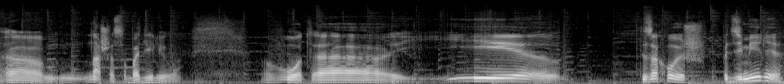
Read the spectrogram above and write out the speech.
э, наши освободили его. Вот. э, И э, ты заходишь в подземелье,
